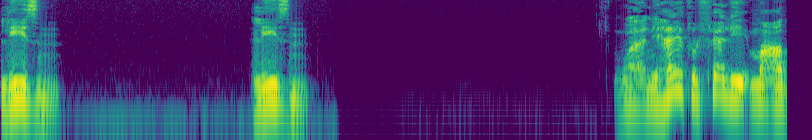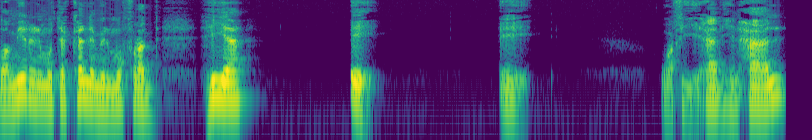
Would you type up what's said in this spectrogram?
Lesen. Lesen. ونهاية الفعل مع ضمير المتكلم المفرد هي إيه إيه وفي هذه الحال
